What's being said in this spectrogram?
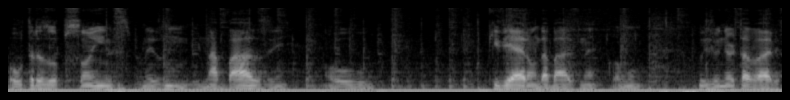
outras opções, mesmo na base, ou que vieram da base, né? Como o Júnior Tavares.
